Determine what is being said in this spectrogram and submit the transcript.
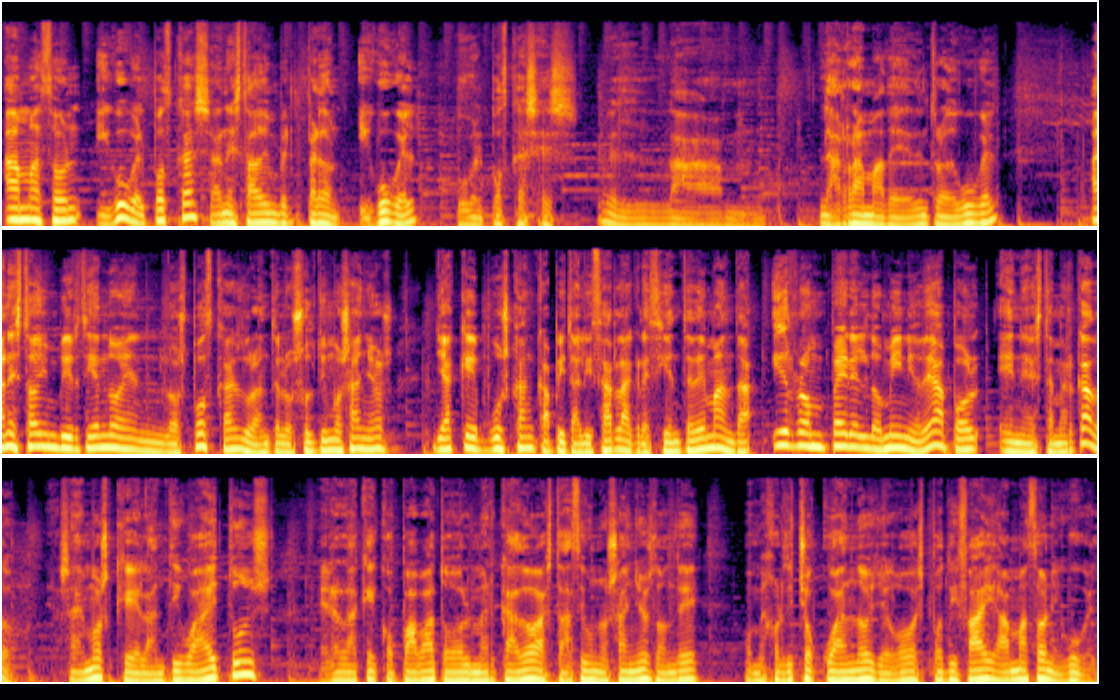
Amazon y Google Podcast han estado, perdón, y Google Google Podcast es la, rama de dentro de Google, han estado invirtiendo en los podcasts durante los últimos años, ya que buscan capitalizar la creciente demanda y romper el dominio de Apple en este mercado. Ya sabemos que la antigua iTunes era la que copaba todo el mercado hasta hace unos años, donde, o mejor dicho, cuando llegó Spotify, Amazon y Google.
